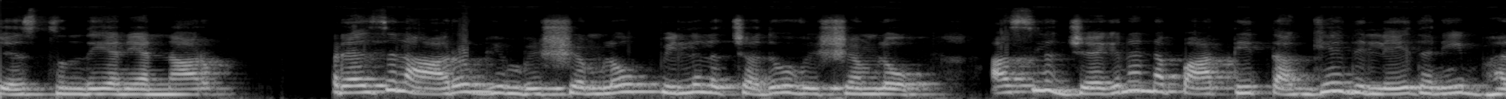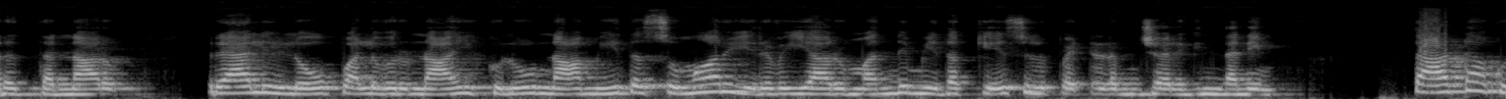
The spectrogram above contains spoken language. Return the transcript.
చేస్తుంది అని అన్నారు. ప్రజల ఆరోగ్యం విషయంలో పిల్లల చదువు విషయంలో అసలు జగనన్న పార్టీ తగ్గేది లేదని భరత్ అన్నారు. ర్యాలీలో పలువురు నాయకులు నా మీద సుమారు ఇరవై ఆరు మంది మీద కేసులు పెట్టడం జరిగిందని తాటాకు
